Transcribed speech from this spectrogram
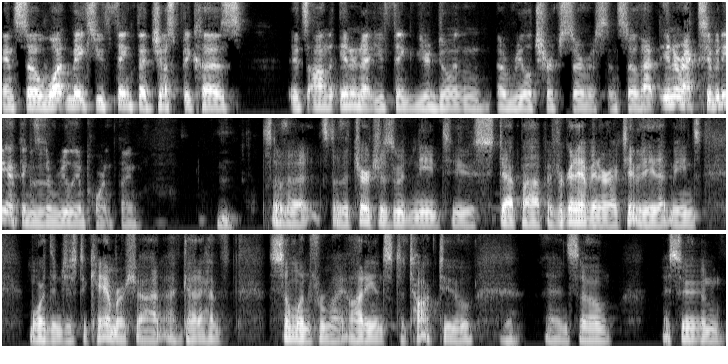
And so, what makes you think that just because it's on the internet, you think you're doing a real church service? And so, that interactivity, I think, is a really important thing. Hmm. So the so the churches would need to step up. If we're going to have interactivity, that means more than just a camera shot. I've got to have someone for my audience to talk to, yeah. and so I assume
